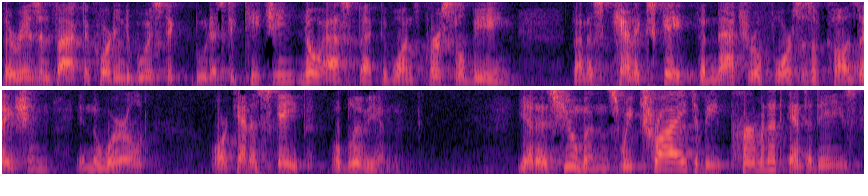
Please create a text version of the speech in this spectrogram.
There is, in fact, according to Buddhistic, Buddhistic teaching, no aspect of one's personal being that can escape the natural forces of causation in the world or can escape oblivion. Yet as humans, we try to be permanent entities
